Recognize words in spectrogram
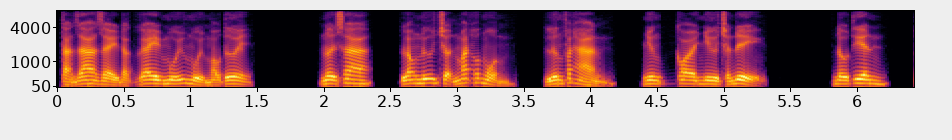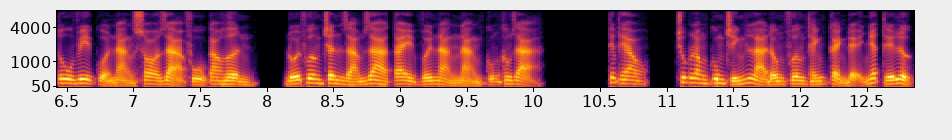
tản ra dày đặc gây mũi mùi máu tươi. Nơi xa, long nữ trận mắt hốc mồm lương phát hàn, nhưng coi như chấn định. Đầu tiên tu vi của nàng so giả phù cao hơn, đối phương chân dám ra tay với nàng nàng cũng không giả. Tiếp theo, trúc long cung chính là đông phương thánh cảnh đệ nhất thế lực,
